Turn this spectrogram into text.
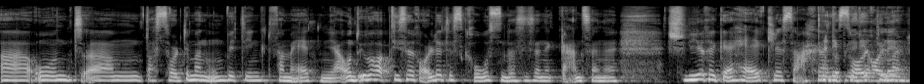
ja? Äh, und ähm, das sollte man unbedingt vermeiden. Ja? Und überhaupt diese Rolle des Großen, das ist eine ganz eine schwierige, heikle Sache. Eine das sollte Rolle. man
